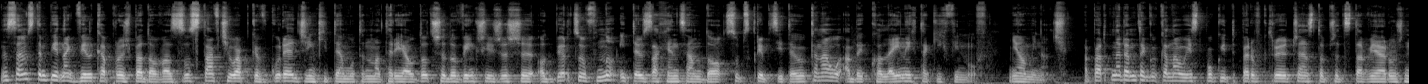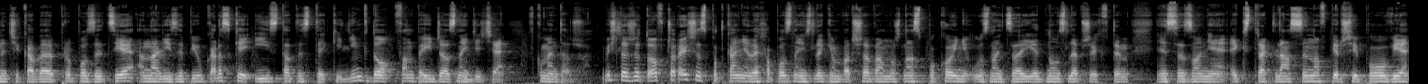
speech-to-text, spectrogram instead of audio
Na samym wstępie jednak wielka prośba do Was. Zostawcie łapkę w górę, dzięki temu ten materiał dotrze do większej rzeszy odbiorców, no i też zachęcam do subskrypcji tego kanału, aby kolejnych takich filmów nie ominąć. Partnerem tego kanału jest Pokój Typerów, który często przedstawia różne ciekawe propozycje, analizy piłkarskie i statystyki. Link do fanpage'a znajdziecie w komentarzu. Myślę, że to wczorajsze spotkanie Lecha Poznań z Legią Warszawa można spokojnie uznać za jedną z lepszych w tym sezonie Ekstraklasy. No w pierwszej połowie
